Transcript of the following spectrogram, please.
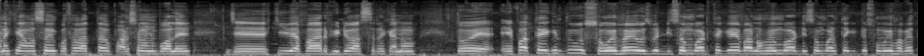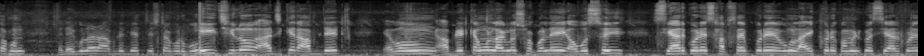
অনেকে আমার সঙ্গে কথাবার্তাও পার্সোনাল বলেন যে, কী ব্যাপার? ভিডিও আসছে না কেন? তো এরপর থেকে কিন্তু সময় হয়ে উঠবে ডিসেম্বর থেকে বা নভেম্বর ডিসেম্বর থেকে একটু সময় হবে। তখন রেগুলার আপডেট দেওয়ার চেষ্টা করব। এই ছিল আজকের আপডেট এবং আপডেট কেমন লাগল সকলেই অবশ্যই শেয়ার করে সাবস্ক্রাইব করে এবং লাইক করে কমেন্ট করে শেয়ার করে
